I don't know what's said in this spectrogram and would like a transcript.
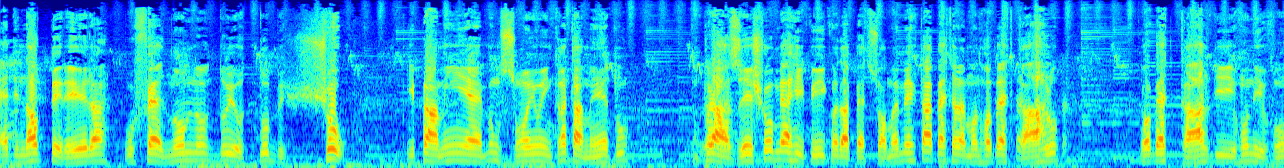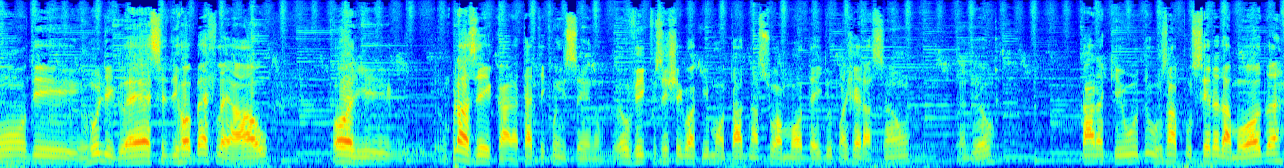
Edinaldo Pereira, o fenômeno do YouTube Show. E para mim é um sonho, um encantamento, um prazer. Show me arrepio quando aperto sua mãe, mesmo que tá apertando a mão do Roberto Carlos. Roberto Carlos, de Ronivon, de Rulli Iglesias, de Roberto Leal. Olha, um prazer, cara, estar tá te conhecendo. Eu vi que você chegou aqui montado na sua moto aí de última geração, entendeu? Cara que usa uma pulseira da moda,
